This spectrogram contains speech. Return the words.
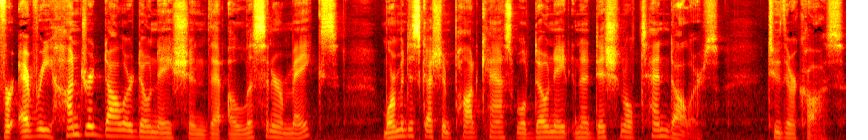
For every $100 donation that a listener makes, Mormon Discussion Podcast will donate an additional $10 to their cause.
